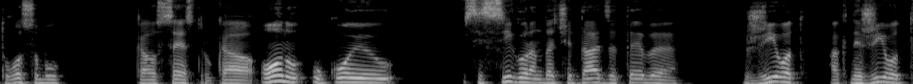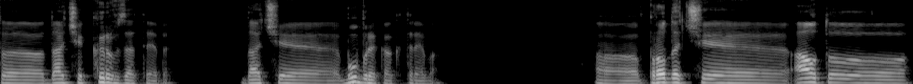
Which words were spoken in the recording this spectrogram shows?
tu osobu kao sestru, kao onu u koju si siguran da će dati za tebe život, ako ne život, da će krv za tebe da će bubre kak treba. Prodat će auto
